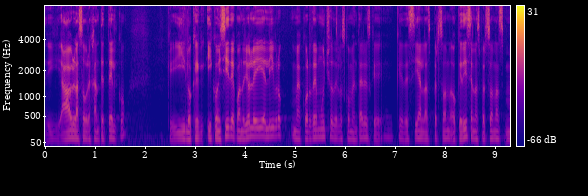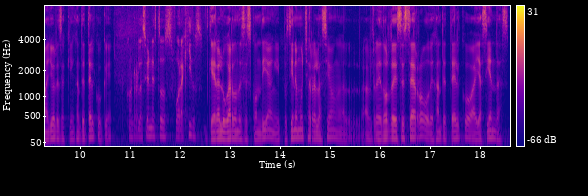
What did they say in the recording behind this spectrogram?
y habla sobre Jantetelco y lo que y coincide cuando yo leí el libro me acordé mucho de los comentarios que, que, decían las personas o que dicen las personas mayores aquí en Jantetelco que con relación a estos forajidos que era el lugar donde se escondían y pues tiene mucha relación alrededor de ese cerro o de Jantetelco hay haciendas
